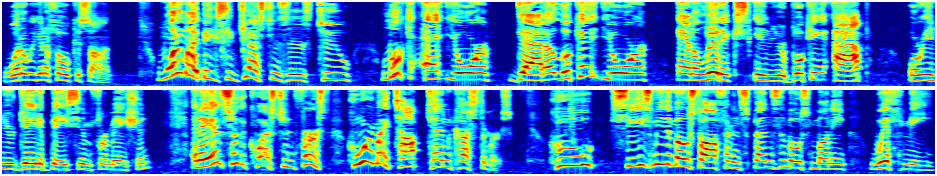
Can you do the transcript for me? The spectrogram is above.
What are we going to focus on? One of my big suggestions is to look at your data, look at your analytics in your booking app or in your database information, and answer the question first Who are my top 10 customers? Who sees me the most often and spends the most money with me?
